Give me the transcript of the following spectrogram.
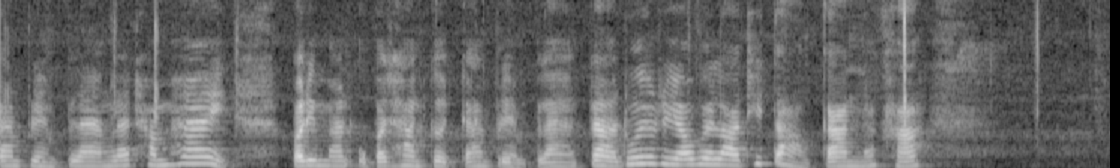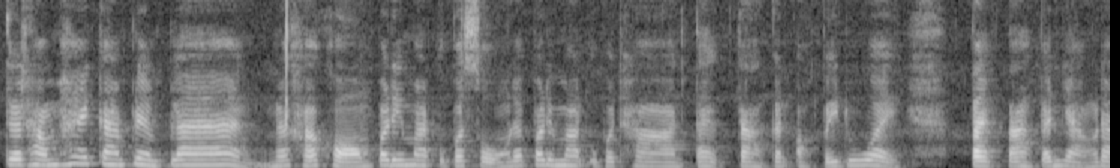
การเปลี่ยนแปลง และทำให้ปริมาณอุปทานเกิดการเปลี่ยนแปลง แต่ด้วยระยะเวลาที่ต่างกันนะคะ จะทำให้การเปลี่ยนแปลงนะคะของปริมาณอุปสงค์และปริมาณอุปทานแตกต่างกันออกไปด้วย แตกต่างกันอย่างไร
